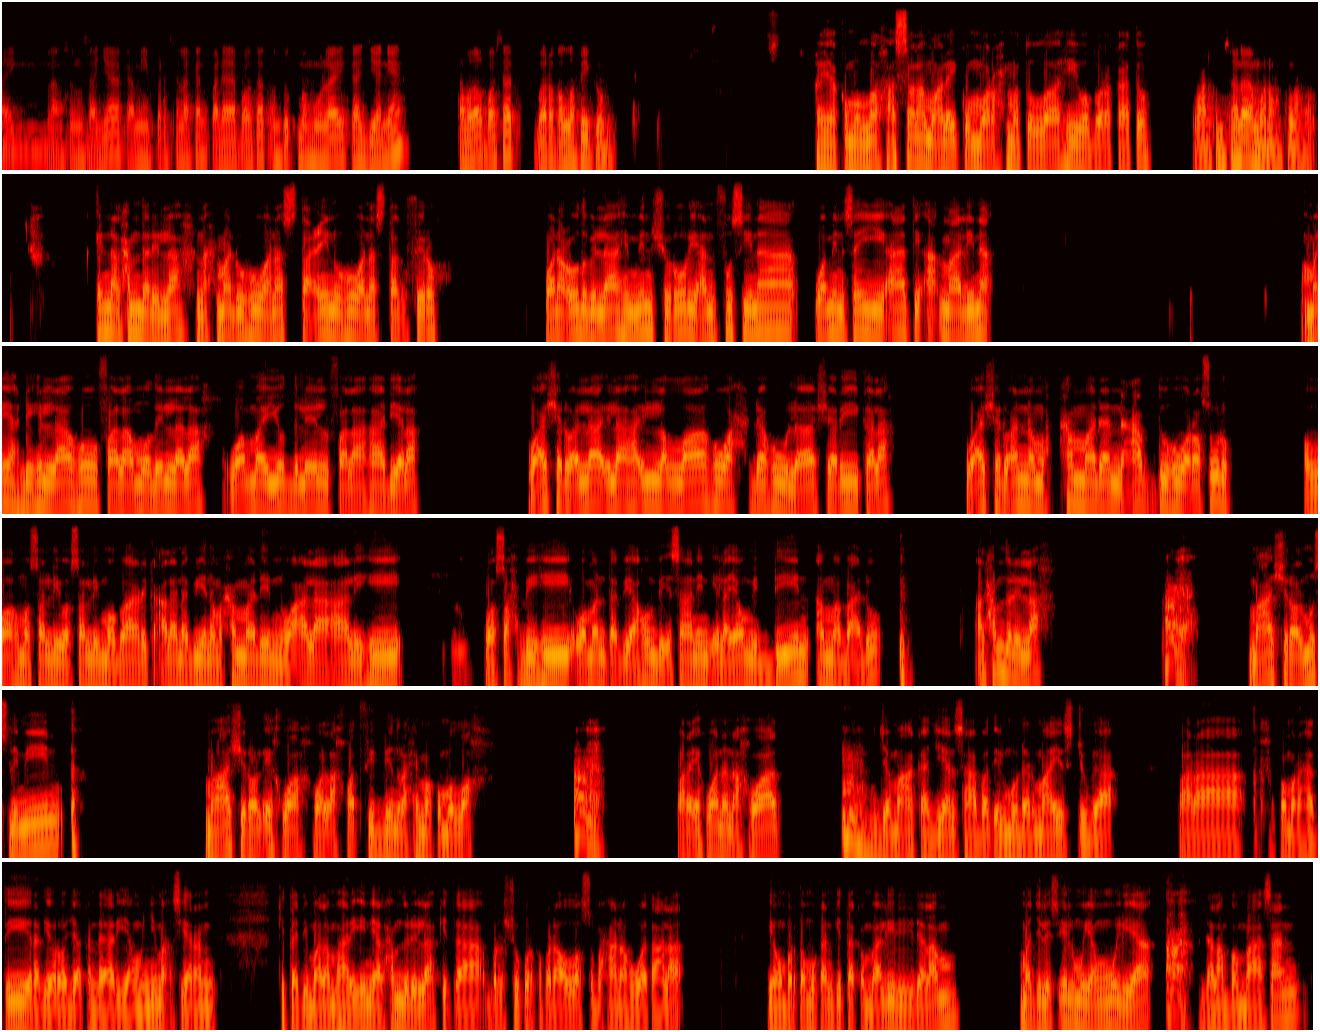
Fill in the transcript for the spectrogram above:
Baik, langsung saja kami persilakan pada Pak Ustadz untuk memulai kajiannya. Assalamualaikum, Pak Ustadz, Hayakumullah. Assalamualaikum warahmatullahi wabarakatuh. Waalaikumsalam warahmatullahi wabarakatuh. Innal hamdalillah nahmaduhu wa nasta'inuhu wa nastaghfiruh wa na'udzu billahi min syururi anfusina wa min sayyiati a'malina. May yahdihillahu fala mudhillalah wa may yudlil fala hadiyalah. Wa asyhadu an la ilaha illallah wahdahu la syarikalah rasuluh. Allahumma salli wa sallim wa barik ala nabiyyina Muhammadin wa ala alihi wa sahbihi wa man tabi'ahum bi isanin ila yaumiddin amma ba'du. Alhamdulillah. Ma'asyiral muslimin, ma'asyiral ikhwah wal akhwat fid din rahimakumullah. Para ikhwan dan akhwat jamaah kajian sahabat ilmu Darmais juga para pemerhati Radio Rojak Kendari yang menyimak siaran kita di malam hari ini. Alhamdulillah kita bersyukur kepada Allah Subhanahu wa taala yang mempertemukan kita kembali di dalam majelis ilmu yang mulia dalam pembahasan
